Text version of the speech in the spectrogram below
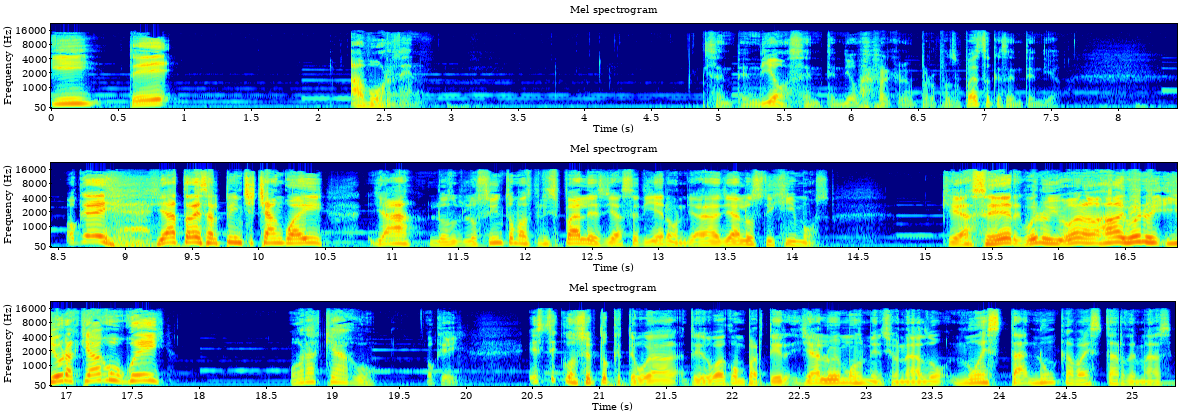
y te aborden. Se entendió, se entendió. Pero por supuesto que se entendió. Ok, ya traes al pinche chango ahí. Ya, los, síntomas principales ya se dieron, ya, ya los dijimos. ¿Qué hacer? Bueno, y ahora, ay, bueno, ¿y ahora qué hago, güey? ¿Ahora qué hago? Ok, este concepto que te voy, a, te voy a compartir, ya lo hemos mencionado, no está, nunca va a estar de más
